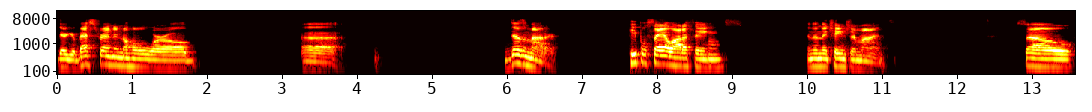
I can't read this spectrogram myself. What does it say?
they're your best friend in the whole world. Uh, doesn't matter. People say a lot of things and then they change their minds. So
